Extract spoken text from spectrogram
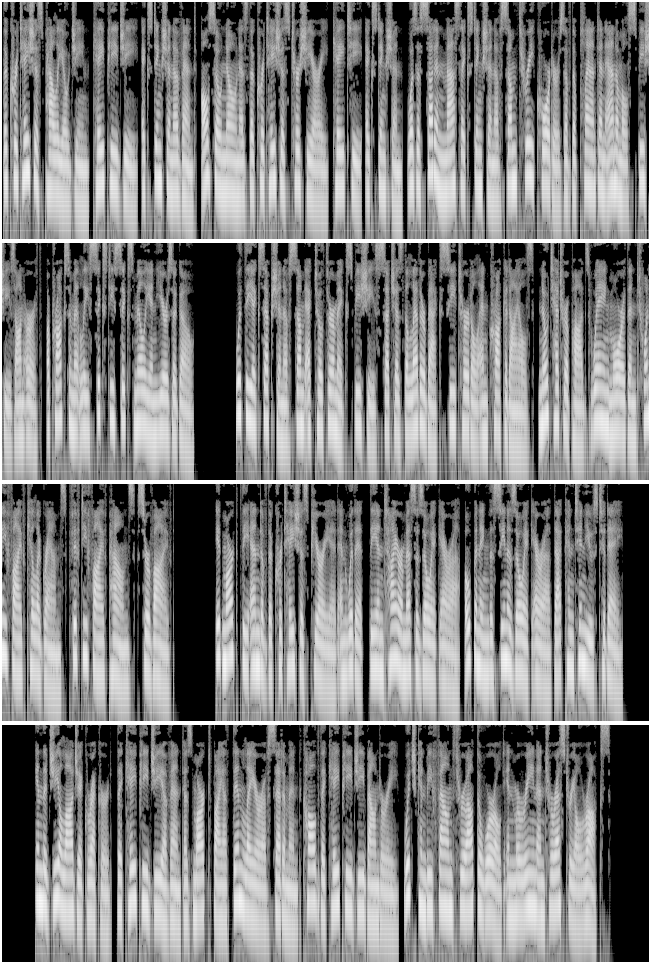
The Cretaceous-Paleogene extinction event, also known as the Cretaceous Tertiary (KT) extinction, was a sudden mass extinction of some three-quarters of the plant and animal species on Earth, approximately 66 million years ago. With the exception of some ectothermic species such as the leatherback sea turtle and crocodiles, no tetrapods weighing more than 25 kilograms (55 pounds) survived. It marked the end of the Cretaceous period and with it, the entire Mesozoic era, opening the Cenozoic era that continues today. In the geologic record, the KPG event is marked by a thin layer of sediment called the KPG boundary, which can be found throughout the world in marine and terrestrial rocks.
